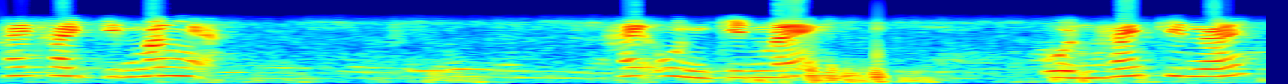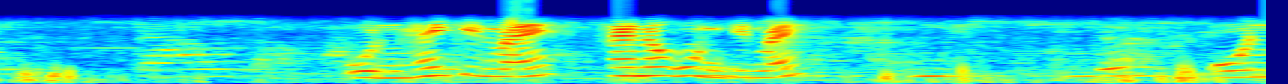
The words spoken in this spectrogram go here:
ให้ใครกินบ้างเนี่ย ให้อุ่นกินไหม อุ่นให้กินไหม อุ่นให้กินไหม ให้น้องอุ่นกินไหม อุ่น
